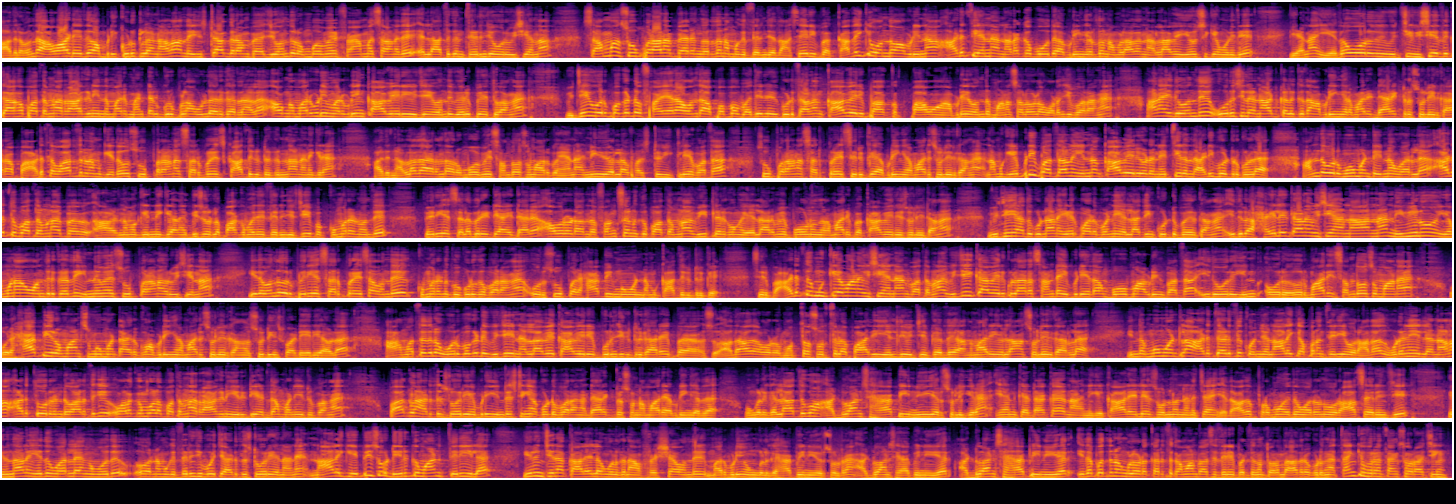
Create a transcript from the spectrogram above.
அதில் வந்து அவார்டு எதுவும் அப்படி கொடுக்கலனாலும் அந்த இன்ஸ்டாகிராம் பேஜ் வந்து ரொம்பவுமே ஃபேமஸ் ஆனது. எல்லாத்துக்கும் தெரிஞ்ச ஒரு விஷயம் தான் செம்ம சூப்பரான பேருங்கிறது நமக்கு தெரிஞ்சதான் சரி இப்போ கதைக்கு வந்தோம் அப்படின்னா அடுத்து என்ன நடக்க போகுது அப்படிங்கிறதும் நம்மளால் நல்லாவே யோசிக்க முடியுது. ஏன்னா ஏதோ ஒரு விஷயத்துக்காக பார்த்தோம்னா ராகினி இந்த மாதிரி மென்டல் குரூப்லாம் உள்ளே இருக்கிறதுனால அவங்க மறுபடியும் மறுபடியும் காவேரி விஜய் வந்து வெறுப்பேற்றுவாங்க விஜய் ஒரு பக்கத்து ஃபயராக வந்து அப்பப்போ பதில் கொடுத்தாலும் காவேரி பார்க்க பாவம் அப்படியே வந்து மனசளவில் உடஞ்சி போகிறாங்க ஆனால் இது வந்து ஒரு சில நாட்களுக்கு தான் அப்படிங்கிற மாதிரி டேரக்டர் சொல்லியிருக்காரு. அப்போ அடுத்த வாரத்தில் நமக்கு ஏதோ சூப்பரான சர்ப்ரைஸ் காத்துக்கிட்டு இருக்குன்னு தான் நினைக்கிறேன். அது நல்லதாக இருந்தால் ரொம்பவுமே சந்தோஷமாக இருக்கும். ஏன்னா நியூ இயரில் ஃபஸ்ட்டு வீக்லேயே பார்த்தா சூப்பரான சர்ப்ரைஸ் இருக்குது அப்படிங்கிற மாதிரி சொல்லியிருக்காங்க. நமக்கு எப்படி பார்த்தாலும் இன்னும் காவேரியோட நெத்தியில் அந்த அடிபட்டிருக்கும்ல அந்த ஒரு மூமெண்ட் இன்னும் வரல. அடுத்து பார்த்தோம்னா இப்போ நமக்கு இன்றைக்கான எபிசோடில் பார்க்கும்போதே தெரிஞ்சிருச்சு. இப்போ குமரன் வந்து பெரிய செலிபிரிட்டி ஆகிட்டாரு அவரோட அந்த ஃபங்க்ஷனுக்கு பார்த்தோம்னா வீட்டில் இருக்கவங்க எல்லாருமே போகணுங்கிற மாதிரி இப்போ காவேரி சொல்லிட்டாங்க. விஜய் அதுக்குண்டான ஏற்பாடு பண்ணி எல்லாத்தையும் கூப்பிட்டு போயிருக்காங்க. இதில் ஹைலைட்டான விஷயம் என்னன்னா நிவினும் யமுனாவும் வந்திருக்கிறது இன்னும் சூப்பரான ஒரு விஷயம் தான் இதை வந்து ஒரு பெரிய சர்ப்ரைஸாக வந்து குமரனுக்கு கொடுக்க போகிறாங்க ஒரு சூப்பர் ஹாப்பி மூமெண்ட் நம்ம காத்துக்கிட்டு இருக்கு. சரி இப்போ அடுத்து முக்கியமான விஷயம் என்னன்னு பார்த்தோம்னா விஜய் காவேரிக்குள்ளார சண்டை இப்படியே தான் போகுமா அப்படின்னு பார்த்தா இது ஒரு இன் ஒரு ஒரு மாதிரி சந்தோஷமான ஒரு ஹாப்பி ரொமான்ஸ் மூமெண்ட்டாக இருக்கும் அப்படிங்கிற மாதிரி சொல்லியிருக்காங்க ஷூட்டிங் ஸ்பாட் ஏரியாவில். மொத்தத்தில் ஒரு பக்கத்து விஜய் நல்லாவே காவேரியை புரிஞ்சுக்கிட்டு இருக்காரு. இப்போ அதாவது அவரோட மொத்த சொத்தில் பாதி எழுதி வச்சிருக்கிறது அந்த மாதிரிலாம் சொல்லியிருக்காருல. இந்த மூமெண்ட்லாம் அடுத்தடுத்து கொஞ்சம் நாளைக்கு அப்புறம் தெரிய வரும். அதாவது உடனே இல்லைனாலும் அடுத்து ஒரு ரெண்டு வாரத்துக்கு வழக்கம் போல் பார்த்தோம்னா ராகினி இரிட்டேட் தான் பண்ணிகிட்டு இருப்பாங்க. பார்க்கலாம் அடுத்த ஸ்டோரி எப்படி இன்ட்ரெஸ்டிங்காக கொண்டு போகிறாங்க டேரக்டர் சொன்ன மாதிரி அப்படிங்கிறத. உங்களுக்கு எல்லாத்துக்கும் அட்வான்ஸ் ஹாப்பி நியூ இயர் சொல்லிக்கிறேன். ஏன்னு கேட்டாக்கா நான் இன்றைக்கி காலையிலே சொல்லணும்னு நினச்சேன். ஏதாவது ப்ரொமோ எதுவும் வரும்னு ஒரு ஆசை இருந்துச்சு. இருந்தாலும் எதுவும் வரலங்கும் போது ஓ, நமக்கு தெரிஞ்சு போச்சு அடுத்த ஸ்டோரி என்னன்னு. நாளைக்கு எபிசோட் இருக்குமான்னு தெரியல. இருந்துச்சுன்னா காலையில் உங்களுக்கு நான் ஃப்ரெஷ்ஷாக வந்து மறுபடியும் உங்களுக்கு ஹாப்பி நியூ இயர் சொல்கிறேன் advance happy new year advance happy new year இதை பற்றின உங்களோட கருத்து கமெண்ட் பாக்ஸ் தெரியப்படுத்துங்க. தொடர்ந்து ஆதரவு கொடுங்க. தேங்க்யூ ஃபார் தேங்க்ஸ் ஃபார் வாட்சிங்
